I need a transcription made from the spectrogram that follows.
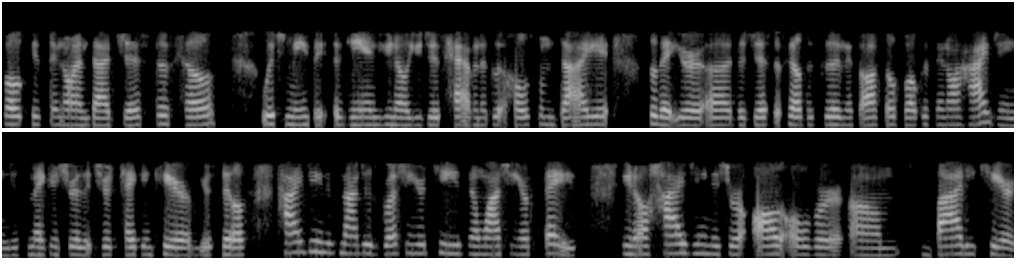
focusing on digestive health, which means that again, you know, you're just having a good wholesome diet so that your uh, digestive health is good, and it's also focusing on hygiene, just making sure that you're taking care of yourself. Hygiene is not just brushing your teeth and washing your face. You know, hygiene is your all over um, body care,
